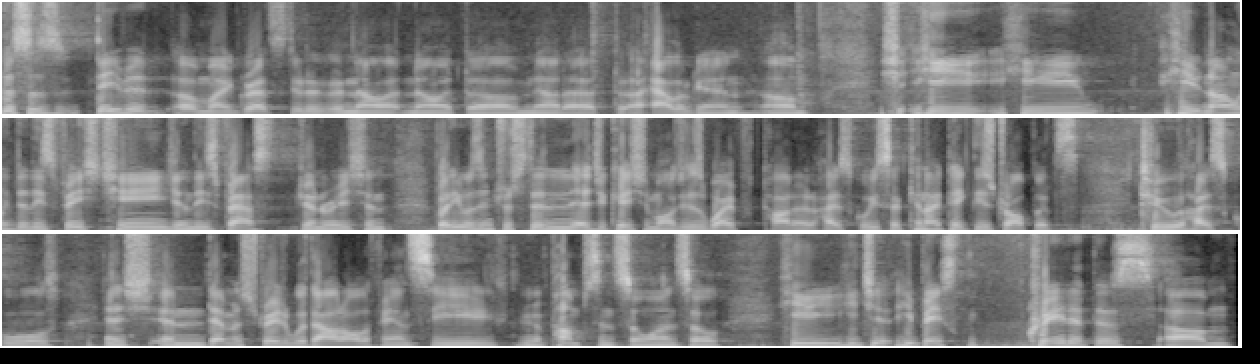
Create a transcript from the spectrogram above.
this is David, uh, my grad student, now at, now at, uh, now at uh, Allergan. Um, he, he he not only did these phase change and these fast generation, but he was interested in education modules. His wife taught at high school. He said, "Can I take these droplets to high schools and, and demonstrate it without all the fancy you know, pumps and so on?" So he he, he basically created this um,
